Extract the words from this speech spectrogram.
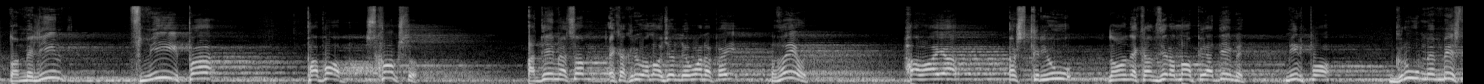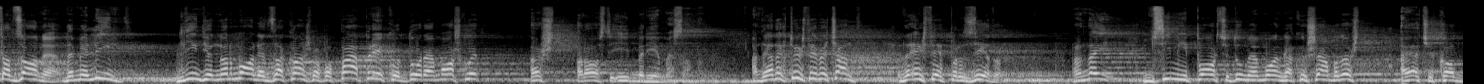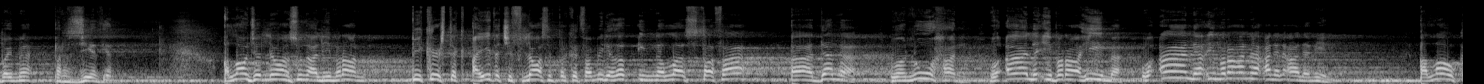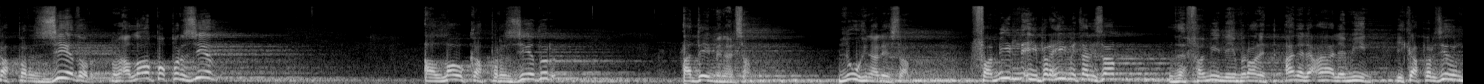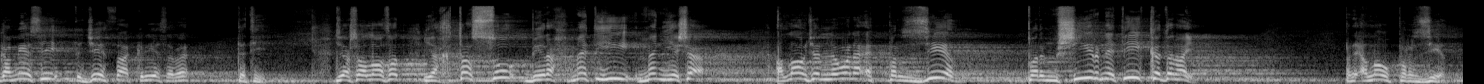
Do me lind fmi pa, pa babë, s'ka kështu. Ademi a.s. e ka kriju Allah xhelle ue ala prej dheut. Havaja është kriju, në e ka nxirrë Allah prej Ademit. Mirëpo, gru me mbet shtatzanë dhe me lind, lindje normale, të zakonshme, po pa e prekur dora e mashkullit, është rasti i Merjemes. Andaj edhe këtu ishte e veçantë dhe ishte e përzgjedhur. Andaj mësimi i parë që du me marrë nga ky shembull është aja që ka të bëjë me përzgjedhjen. Allahu xhelle ue ala në suren Ali Imran pikërisht tek ajetet që flasin për këtë familje thotë inna Allah istafa Ademe wa Nuhan wa Ale Ibrahime wa Ale Imrane ale alemin. Allahu ka përzgjedhur, Allahu po përzgjedh Allahu ka përzgjedhur Ademin alayhis salam, Nuhin alayhis salam, familjen e Ibrahimit alayhis salam dhe familjen e Imranit alal alamin i ka përzgjedhur nga mesi i të gjitha krijesave të tij. Gjithashtu Allahu thotë: "Yahtassu bi rahmatihi man yasha." Allahu xhelle ue ala e përzgjedh për mëshirën e tij kë don ai. Prandaj Allahu përzgjedh.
